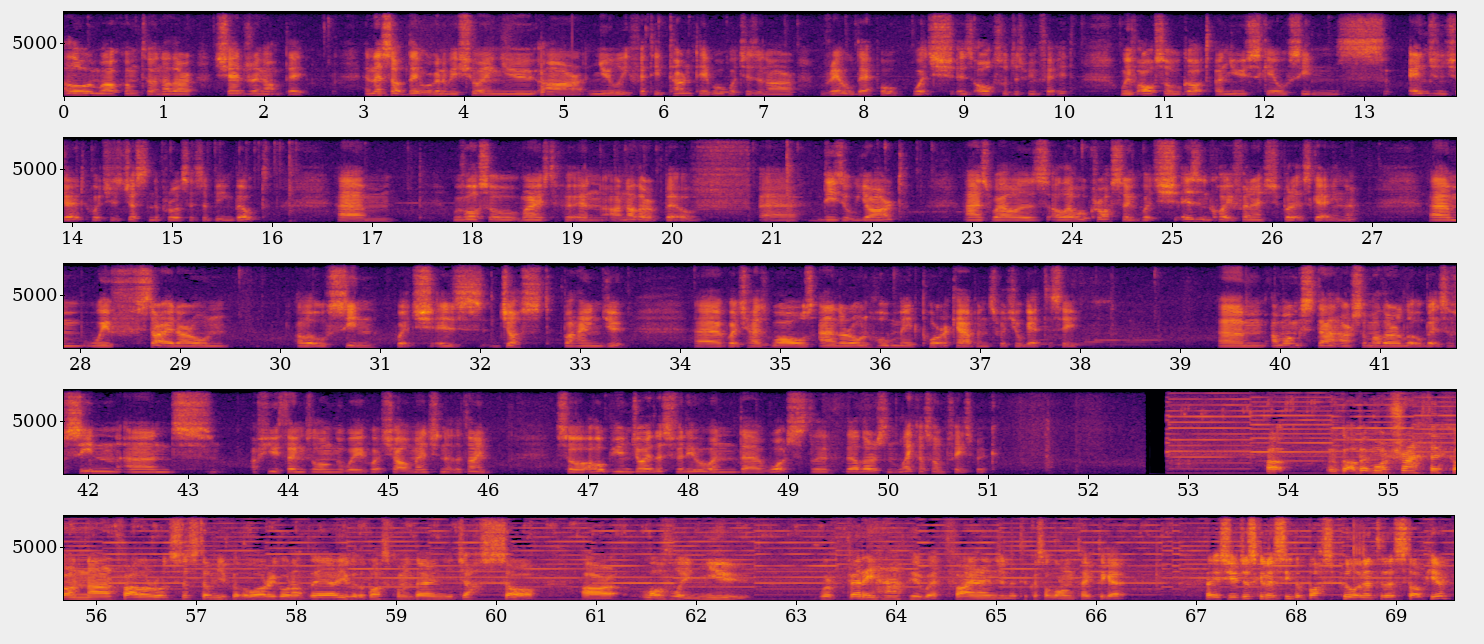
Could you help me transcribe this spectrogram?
Hello and welcome to another Shedring update. In this update we're going to be showing you our newly fitted turntable which is in our rail depot which is also just been fitted. We've also got a new Scale Scenes engine shed which is just in the process of being built. Um, we've also managed to put in another bit of uh, diesel yard as well as a level crossing which isn't quite finished but it's getting there. Um, we've started our own a little scene which is just behind you uh, which has walls and our own homemade porter Portakabins which you'll get to see. Um, amongst that are some other little bits of scene and a few things along the way which I'll mention at the time. So I hope you enjoy this video and uh, watch the, the others and like us on Facebook. Oh, We've got a bit more traffic on our Faller Road system. You've got the lorry going up there, you've got the bus coming down. You just saw our lovely new, we're very happy with fire engine that took us a long time to get. Right, so you're just going to see the bus pulling into this stop here.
